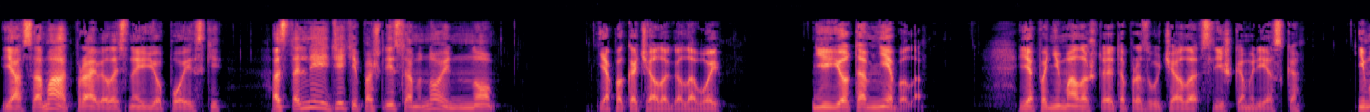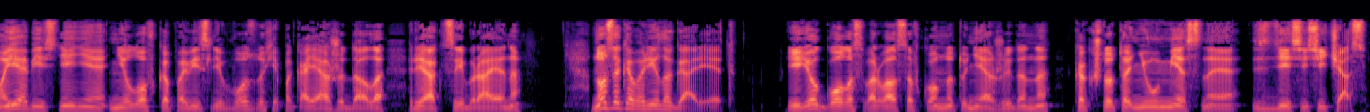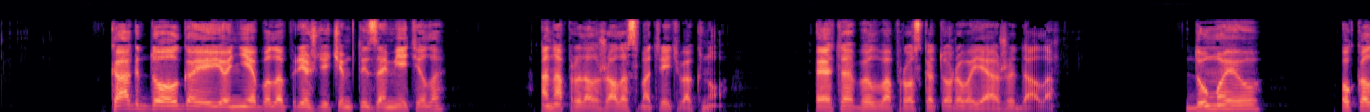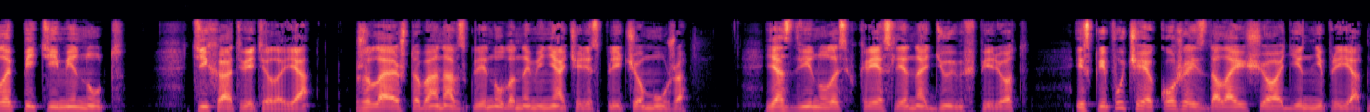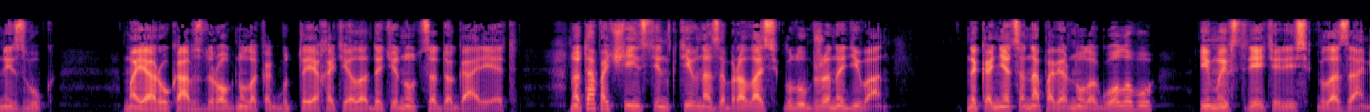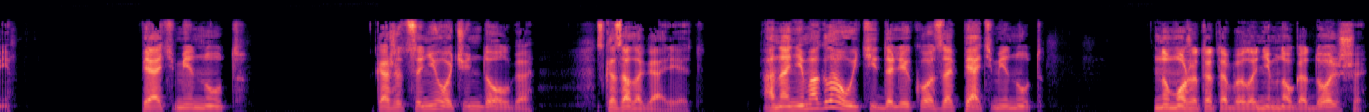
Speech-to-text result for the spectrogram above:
я сама отправилась на ее поиски. Остальные дети пошли со мной, но... Я покачала головой. Ее там не было. Я понимала, что это прозвучало слишком резко, и мои объяснения неловко повисли в воздухе, пока я ожидала реакции Брайана. Но заговорила Гарриет. Ее голос ворвался в комнату неожиданно, как что-то неуместное здесь и сейчас. «Как долго ее не было, прежде чем ты заметила?» Она продолжала смотреть в окно. Это был вопрос, которого я ожидала. «Думаю, около пяти минут», — тихо ответила я, желая, чтобы она взглянула на меня через плечо мужа. Я сдвинулась в кресле на дюйм вперед, и скрипучая кожа издала еще один неприятный звук. Моя рука вздрогнула, как будто я хотела дотянуться до Гарриет, но та почти инстинктивно забралась глубже на диван. Наконец она повернула голову, и мы встретились глазами. «Пять минут. Кажется, не очень долго», — сказала Гарриет. Она не могла уйти далеко за пять минут. Но, может, это было немного дольше.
